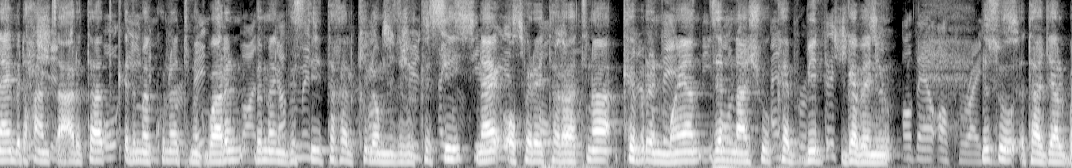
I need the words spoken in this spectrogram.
ናይ ምድሓን ጻዕርታት ቅድመ ኩነት ምግባርን ብመንግስቲ ተኸልኪሎም ንዝብል ክሲ ናይ ኦፐሬተራትና ክብርን ሞያን ዘናሹ ከቢድ ገበን እዩ። ንሱ፣ እታ ጃልባ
